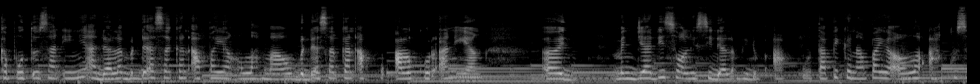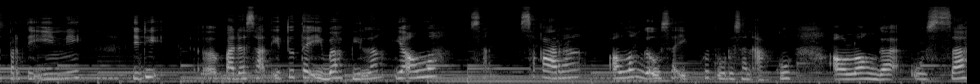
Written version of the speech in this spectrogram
keputusan ini adalah berdasarkan apa yang Allah mau, berdasarkan aku Al-Qur'an yang uh, menjadi solusi dalam hidup aku. Tapi kenapa ya Allah aku seperti ini? Jadi uh, pada saat itu Teh Ibah bilang, "Ya Allah, sekarang Allah nggak usah ikut urusan aku. Allah nggak usah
